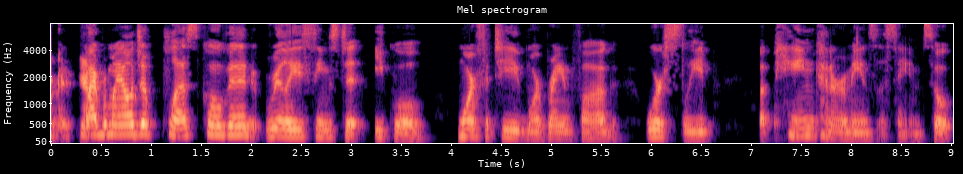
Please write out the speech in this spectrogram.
Okay. Yeah. Fibromyalgia plus COVID really seems to equal more fatigue, more brain fog, worse sleep, but pain kind of remains the same. So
